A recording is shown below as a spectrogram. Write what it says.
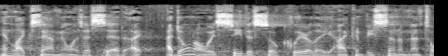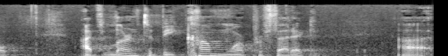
And like Samuel, as I said, I, I don't always see this so clearly. I can be sentimental. I've learned to become more prophetic. Uh,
